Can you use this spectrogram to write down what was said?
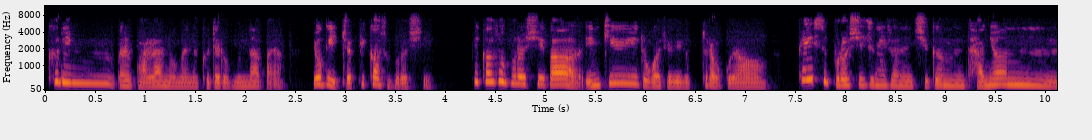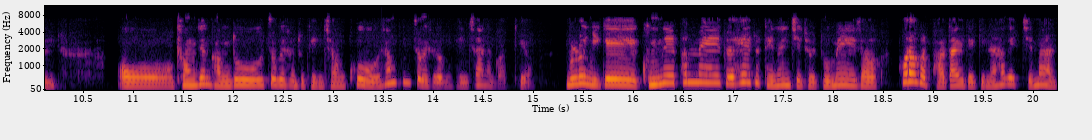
크림을 발라 놓으면 그대로 못 나가요. 여기 있죠. 피카소 브러쉬. 피카소 브러쉬가 인기도가 되게 높더라고요. face 브러쉬 중에서는 지금 단연 어, 경쟁 강도 쪽에서도 괜찮고 상품 쪽에서 너무 괜찮은 것 같아요. 물론 이게 국내 판매도 해도 되는지 저 도매에서 허락을 받아야 되기는 하겠지만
